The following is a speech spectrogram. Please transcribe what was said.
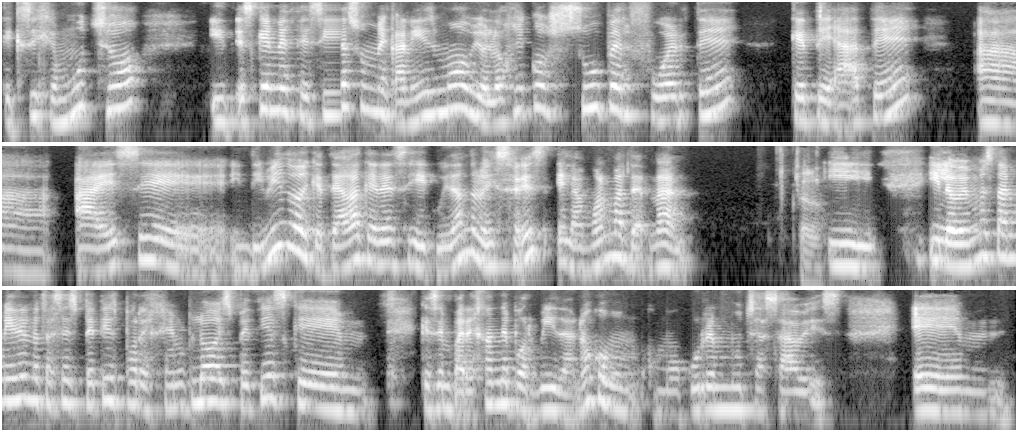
que exige mucho, y es que necesitas un mecanismo biológico súper fuerte que te ate a, ese individuo y que te haga querer seguir cuidándolo. Eso es el amor maternal. Y, lo vemos también en otras especies, por ejemplo, especies que, se emparejan de por vida, ¿no? Como, como ocurre en muchas aves. Em,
